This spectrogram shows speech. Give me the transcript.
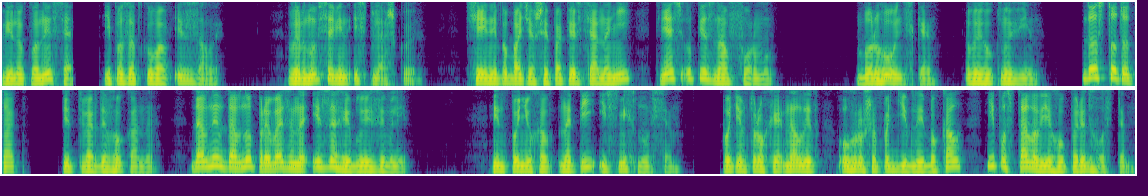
Він уклонився і позадкував із зали. Вернувся він із пляшкою. Ще й не побачивши папірця на ній, князь упізнав форму. Бургунське. Вигукнув він. Достото так, підтвердив Гокана. Давним-давно привезене із загиблої землі. Він понюхав напій і всміхнувся. Потім трохи налив у грушоподібний бокал і поставив його перед гостем.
